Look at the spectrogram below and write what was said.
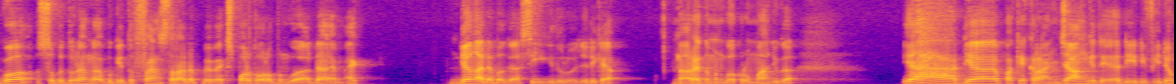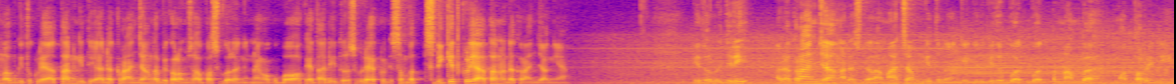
gue sebetulnya nggak begitu fans terhadap bebek sport walaupun gue ada MX dia nggak ada bagasi gitu loh. Jadi kayak kemarin temen gue ke rumah juga ya dia pakai keranjang gitu ya di di video nggak begitu kelihatan gitu ya ada keranjang tapi kalau misalnya pas gue nengok ke bawah kayak tadi itu sebenarnya sempat sedikit kelihatan ada keranjangnya gitu loh. Jadi ada keranjang ada segala macam gitu loh yang kayak gitu-gitu buat buat penambah motor ini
